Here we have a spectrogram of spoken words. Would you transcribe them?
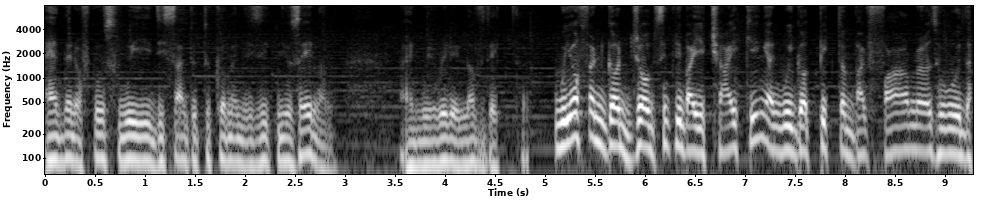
and then of course we decided to come and visit New Zealand, and we really loved it. We often got jobs simply by hitchhiking and we got picked up by farmers who would,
